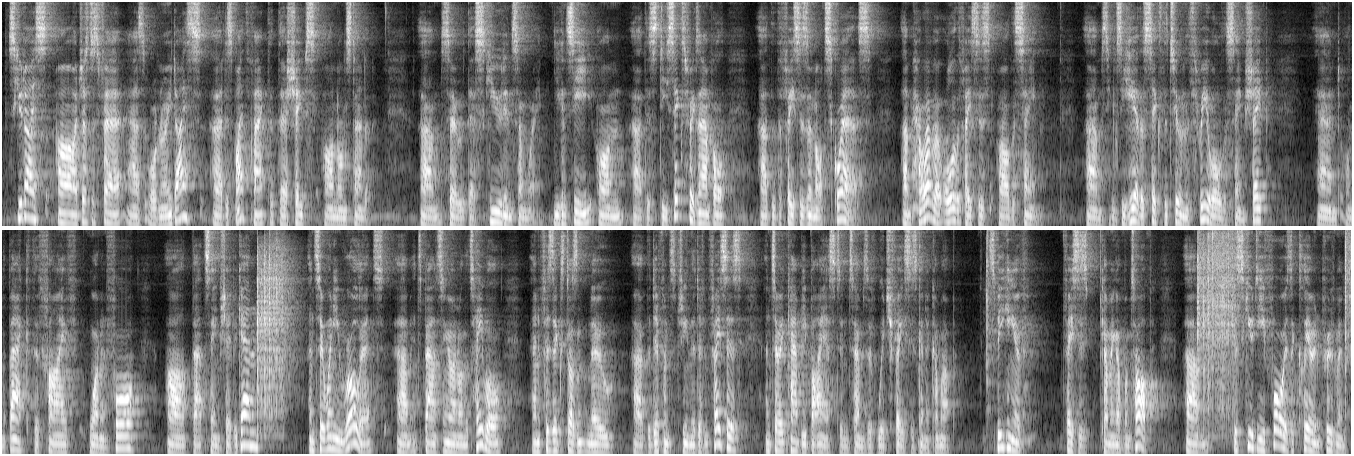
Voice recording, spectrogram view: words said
Skew dice are just as fair as ordinary dice, uh, despite the fact that their shapes are non-standard. Um, so they're skewed in some way. You can see on uh, this D6, for example, uh, that the faces are not squares. Um, however, all of the faces are the same. Um, so you can see here the 6, the 2, and the 3 are all the same shape. And on the back, the 5, 1, and 4 are that same shape again. And so when you roll it, um, it's bouncing around on the table, and physics doesn't know uh, the difference between the different faces, and so it can't be biased in terms of which face is going to come up. Speaking of faces coming up on top, um, the skew D4 is a clear improvement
